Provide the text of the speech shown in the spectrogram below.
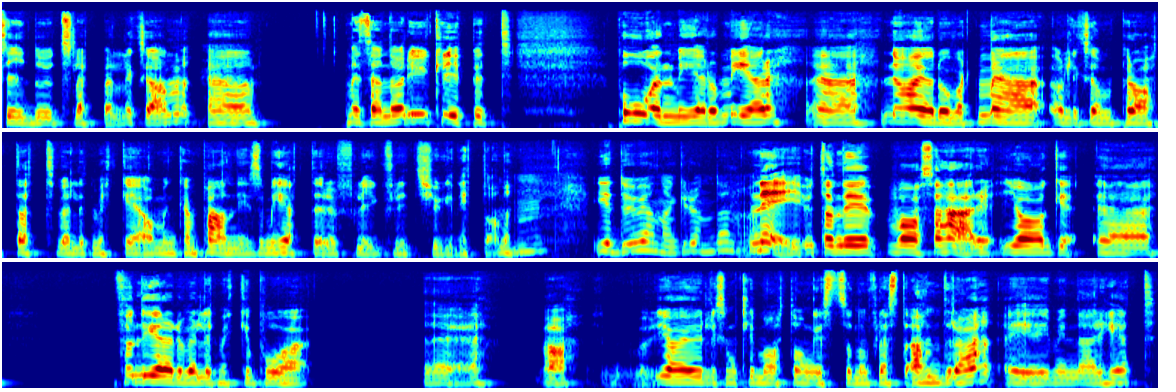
koldioxidutsläppen. Liksom. Eh, men sen har det ju krypit på en mer och mer. Eh, nu har jag då varit med och liksom pratat väldigt mycket om en kampanj som heter Flygfritt 2019. Mm. Är du en av grundarna? Nej, utan det var så här. Jag eh, funderade väldigt mycket på, eh, ja, jag har ju liksom klimatångest som de flesta andra i min närhet.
